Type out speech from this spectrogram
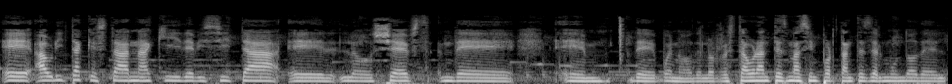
eh, ahorita que están aquí de visita eh, los chefs de, em, de, bueno, de los restaurantes más importantes del mundo del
